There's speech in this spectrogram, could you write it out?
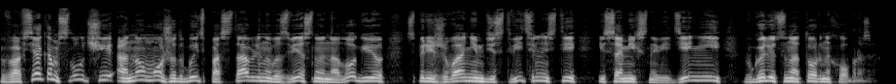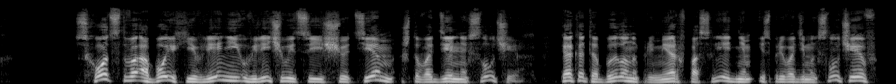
Во всяком случае, оно может быть поставлено в известную аналогию с переживанием действительности и самих сновидений в галлюцинаторных образах. Сходство обоих явлений увеличивается еще тем, что в отдельных случаях, как это было, например, в последнем из приводимых случаев,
